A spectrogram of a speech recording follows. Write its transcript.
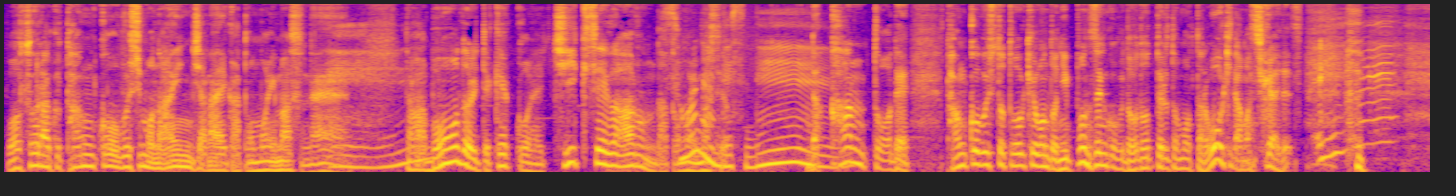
おそらく炭鉱節もないんじゃないかと思いますね。だから盆踊りって結構ね、地域性があるんだと思いますよ。そうですね。だ関東で炭鉱節と東京温度、日本全国で踊ってると思ったら大きな間違いです。えー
